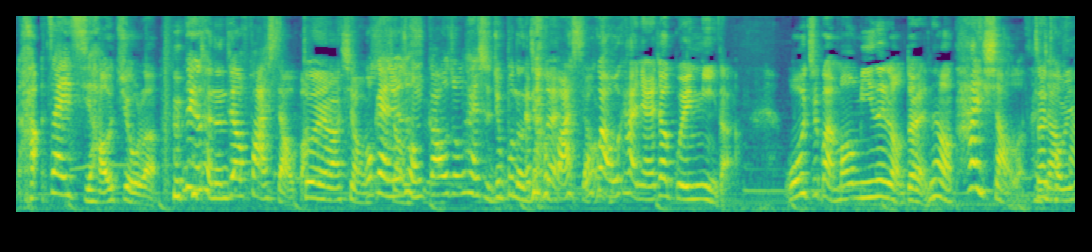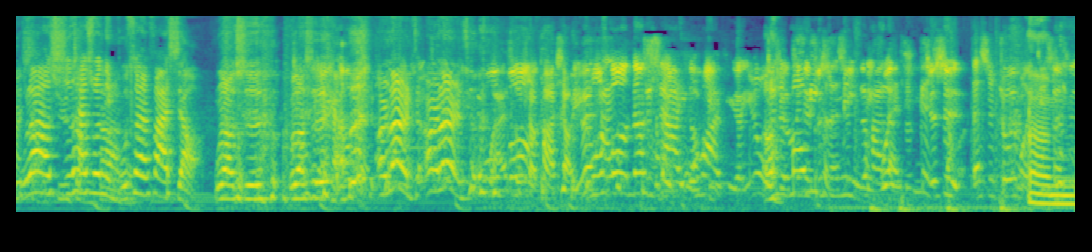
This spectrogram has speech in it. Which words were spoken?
好在一起好久了，那个才能叫发小吧？对啊，小。我感觉从高中开始就不能叫发小。我管吴凯你还叫闺蜜的。我只管猫咪那种，对，那种太小了。在同一吴老师他说你不算发小。吴老师，吴老师，二赖二赖我还算发小，因为我忘到下一个话题了，因为我觉得猫咪可能是一个问题，就是，但是周一萌嗯，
